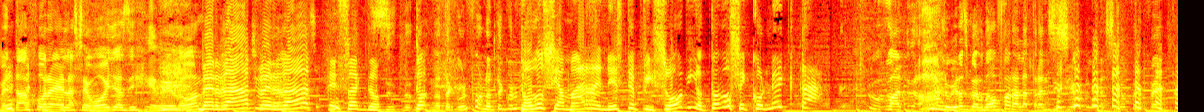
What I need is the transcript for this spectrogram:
metáfora de las cebollas, dije, ¿de dónde? ¿Verdad? ¿Verdad? Exacto. No, no te culpo, no te culpo. Todo se amarra en este episodio, todo se conecta. Oh, lo hubieras guardado para la transición, hubiera sido perfecto.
